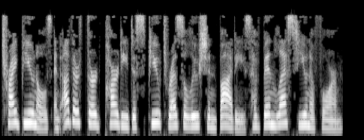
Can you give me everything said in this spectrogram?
tribunals and other third-party dispute resolution bodies have been less uniform.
